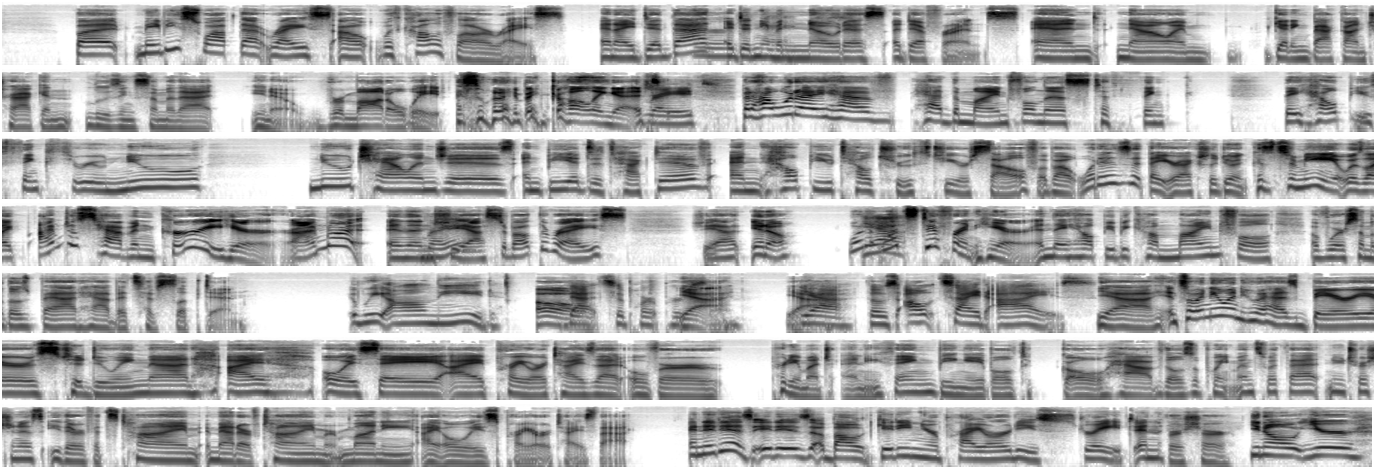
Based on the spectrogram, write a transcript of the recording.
but maybe swap that rice out with cauliflower rice. And I did that. I didn't even notice a difference. And now I'm getting back on track and losing some of that, you know, remodel weight is what I've been calling it. Right. But how would I have had the mindfulness to think? They help you think through new new challenges and be a detective and help you tell truth to yourself about what is it that you're actually doing. Because to me, it was like, I'm just having curry here. I'm not. And then she asked about the rice. She asked, you know, what, Yeah. what's different here? And they help you become mindful of where some of those bad habits have slipped in. We all need Oh, that support person. yeah, yeah. Yeah. Those outside eyes. Yeah. And so anyone who has barriers to doing that, I always say I prioritize that over pretty much anything, being able to go have those appointments with that nutritionist, either if it's time, a matter of time or money, I always prioritize that And it is. It is about getting your priorities straight. And for sure. you know, your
